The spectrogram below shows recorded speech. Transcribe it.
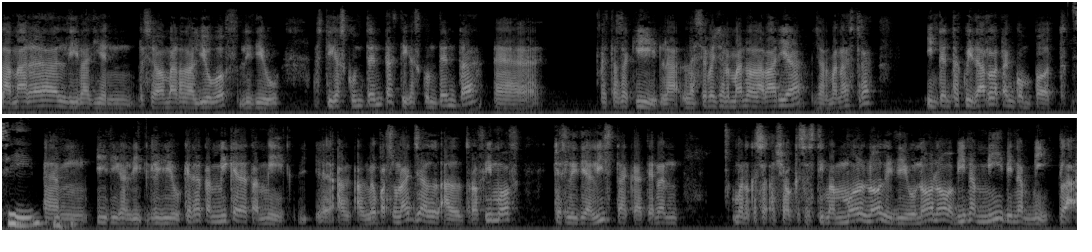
la mare li va dient, la seva mare de Lyubov li diu estigues contenta, estigues contenta, eh, estàs aquí. La, la seva germana, la Vària, germanastra, intenta cuidar-la tant com pot. sí. Um, I digue, li, li diu, queda't amb mi, queda't amb mi. Eh, El, el meu personatge, el, el Trofimov, que és l'idealista, que tenen... Bueno, que això, que s'estimen molt, no? Li diu, no, no, vine amb mi, vine amb mi. Clar,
